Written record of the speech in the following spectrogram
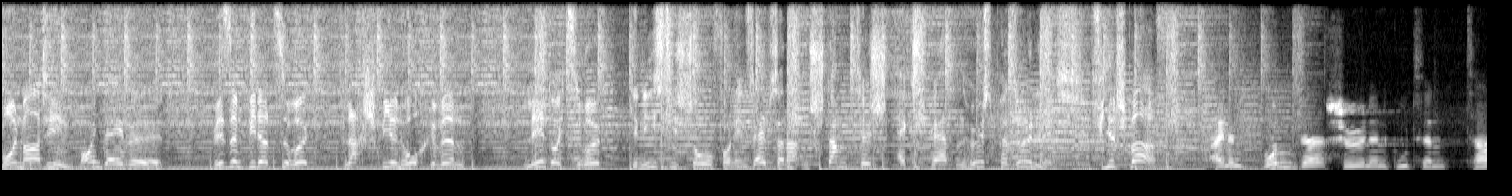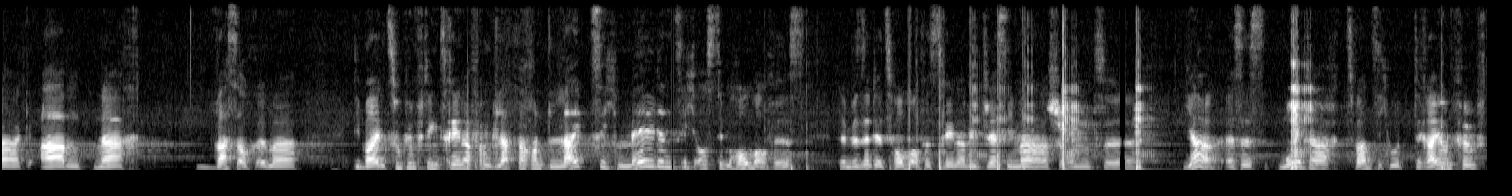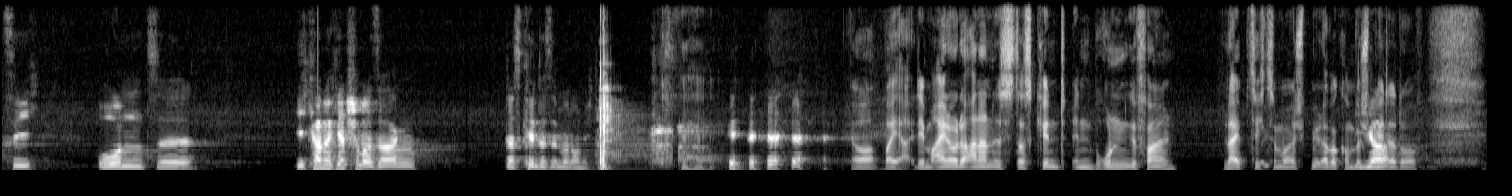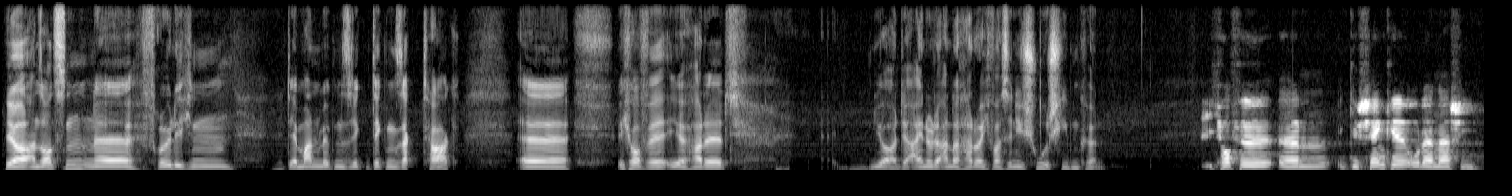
Moin Martin. Moin David. Wir sind wieder zurück. Flachspielen hochgewinnen. Lehnt euch zurück. Genießt die Show von den selbsternannten Stammtisch-Experten höchstpersönlich. Viel Spaß. Einen wunderschönen guten Tag, Abend, Nacht, was auch immer. Die beiden zukünftigen Trainer von Gladbach und Leipzig melden sich aus dem Homeoffice. Denn wir sind jetzt Homeoffice-Trainer wie Jesse Marsch. Und äh, ja, es ist Montag, 20.53 Uhr. Und äh, ich kann euch jetzt schon mal sagen, das Kind ist immer noch nicht dran. ja, bei dem einen oder anderen ist das Kind in den Brunnen gefallen. Leipzig zum Beispiel, aber kommen wir Ja. später drauf. Ja, ansonsten äh, fröhlichen der Mann mit dem dicken Sacktag. Äh, ich hoffe, ihr hattet, ja, der eine oder andere hat euch was in die Schuhe schieben können. Ich hoffe, ähm, Geschenke oder Naschi.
